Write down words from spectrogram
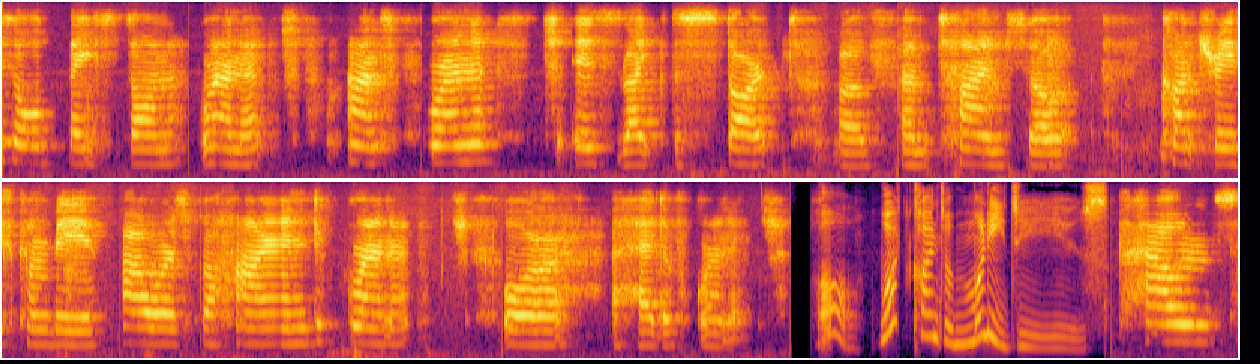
is all based on Greenwich, and Greenwich is like the start of um, time, so countries can be hours behind Greenwich or ahead of Greenwich. Oh, what kind of money do you use? Pounds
